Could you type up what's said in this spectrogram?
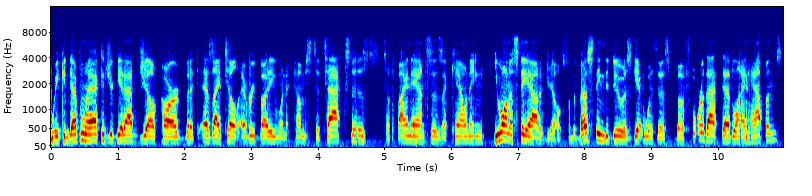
we can definitely act as your get out of jail card. But as I tell everybody, when it comes to taxes, to finances, accounting, you want to stay out of jail. So the best thing to do is get with us before that deadline happens.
